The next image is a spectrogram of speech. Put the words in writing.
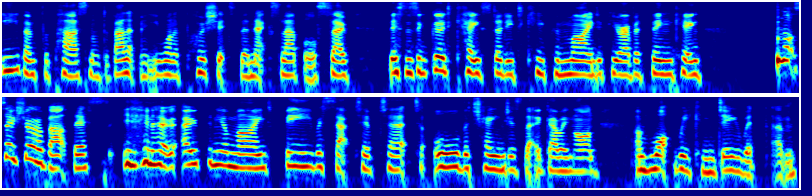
even for personal development you want to push it to the next level. So this is a good case study to keep in mind if you're ever thinking, I'm not so sure about this. You know, open your mind, be receptive to, to all the changes that are going on and what we can do with them.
